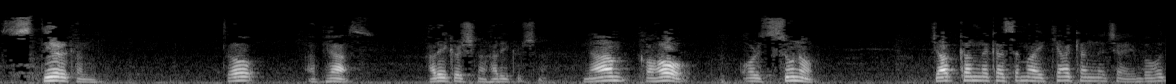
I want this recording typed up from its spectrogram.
स्थिर करना। तो अभ्यास। हरे कृष्ण हरे कृष्ण। नाम कहो और सुनो। जब करने का समय क्या करना चाहिए? बहुत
